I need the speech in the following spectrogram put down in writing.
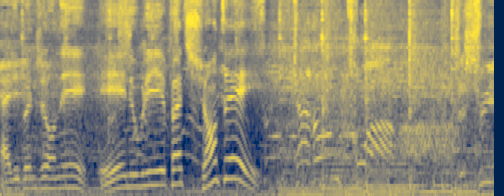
Allez, bonne journée et n'oubliez pas de chanter 43. Je suis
